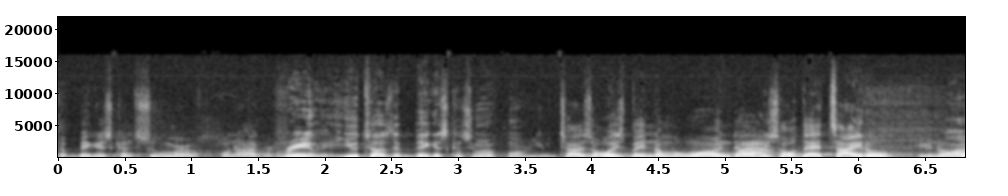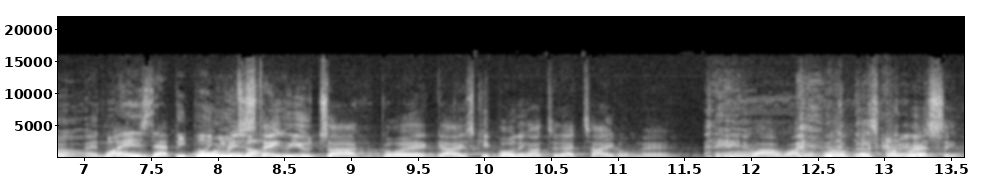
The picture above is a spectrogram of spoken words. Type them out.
the biggest consumer of pornography. Really, Utah is the biggest consumer of porn. Utah has always been number one. They always hold that title. You know. Wow, I Why is that? People in Utah. State, Utah. Go ahead, guys. Keep holding on to that title, man. Meanwhile, while the world keeps That's progressing.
